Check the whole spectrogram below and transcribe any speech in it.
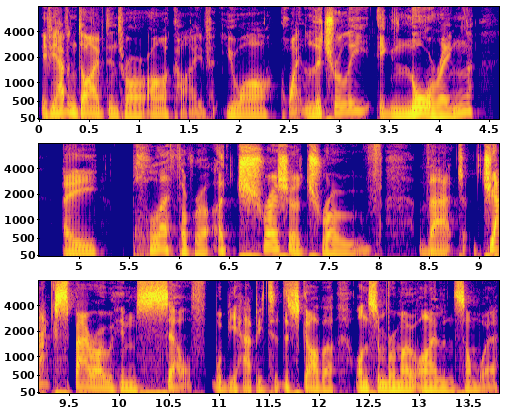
If you haven't dived into our archive, you are quite literally ignoring a plethora, a treasure trove that Jack Sparrow himself would be happy to discover on some remote island somewhere.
